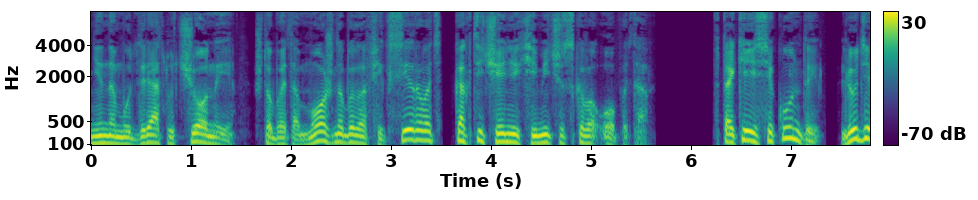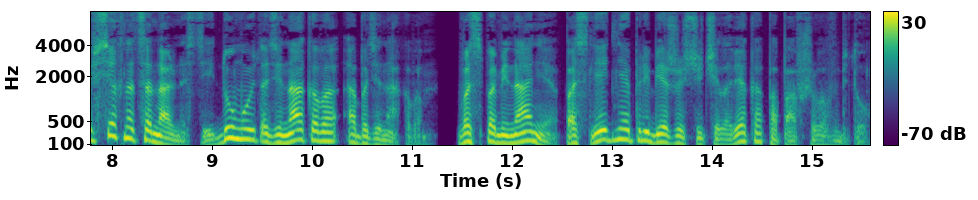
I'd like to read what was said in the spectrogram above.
не намудрят ученые, чтобы это можно было фиксировать как течение химического опыта. В такие секунды люди всех национальностей думают одинаково об одинаковом. Воспоминания — последнее прибежище человека, попавшего в беду.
